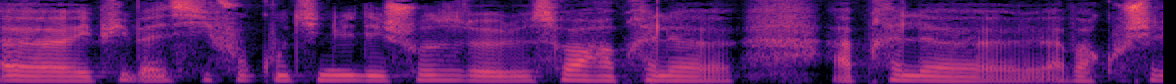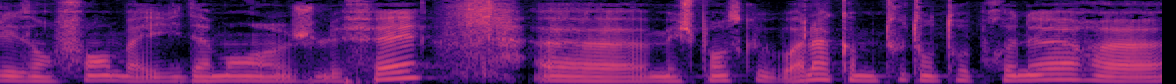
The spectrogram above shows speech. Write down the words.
et puis bah s'il faut continuer des choses le, soir après le après le, avoir couché les enfants, bah évidemment je le fais. mais je pense que voilà comme tout entrepreneur, euh,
